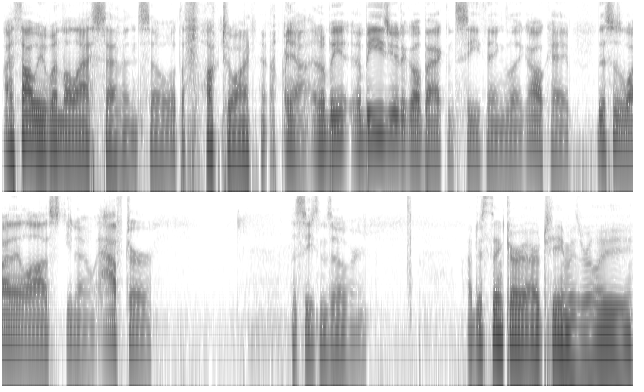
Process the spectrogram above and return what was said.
I thought we'd win the last seven, so what the fuck do I know? Yeah, it'll be it'll be easier to go back and see things like, okay, this is why they lost. You know, after the season's over. I just think our, our team has really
